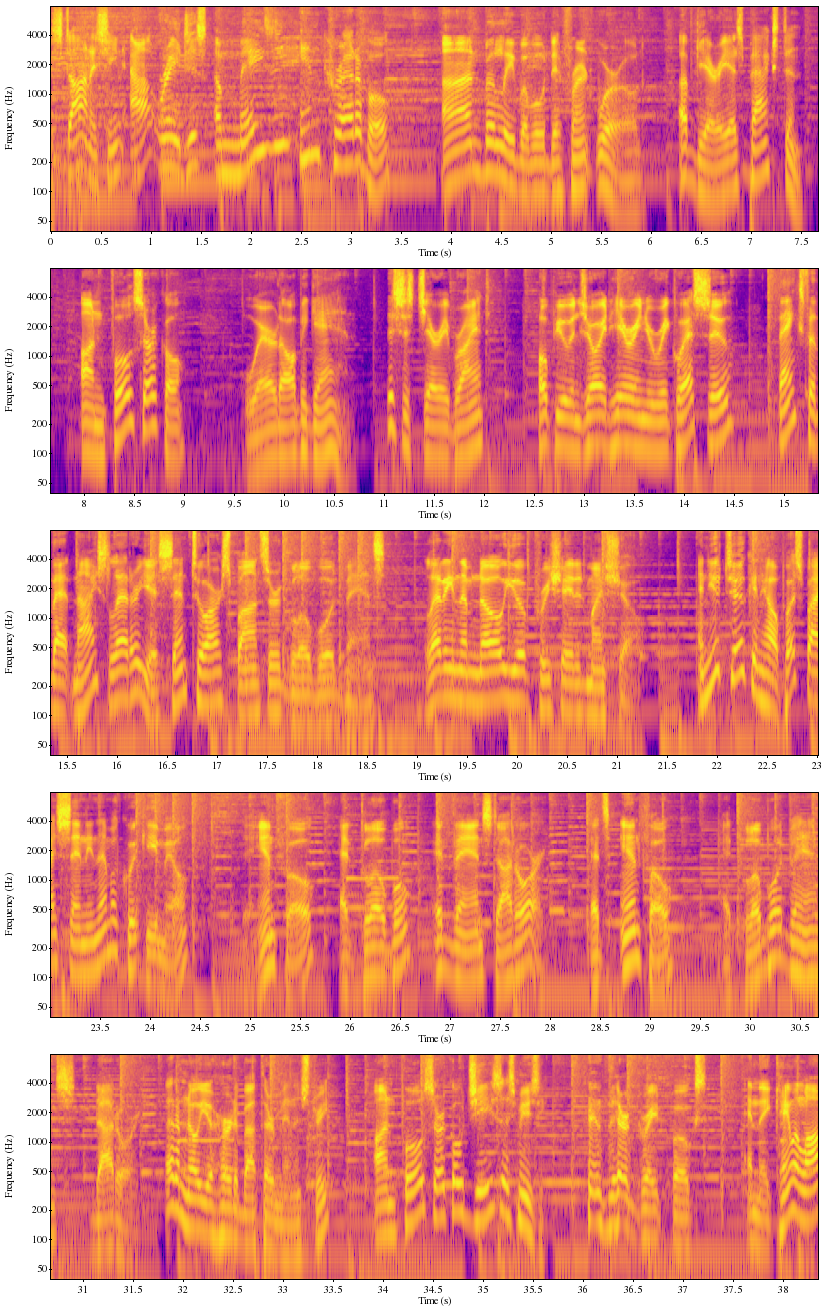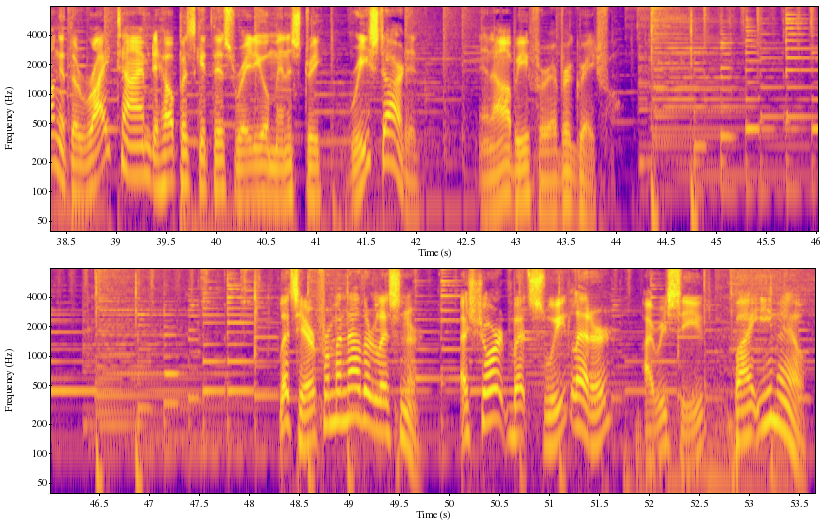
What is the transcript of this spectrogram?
astonishing, outrageous, amazing, incredible, unbelievable different world of Gary S. Paxton on Full Circle, where it all began. This is Jerry Bryant. Hope you enjoyed hearing your request, Sue. Thanks for that nice letter you sent to our sponsor, Global Advance, letting them know you appreciated my show. And you too can help us by sending them a quick email to info at globaladvance.org. That's info at globaladvance.org. Let them know you heard about their ministry on Full Circle Jesus Music. They're great folks, and they came along at the right time to help us get this radio ministry restarted, and I'll be forever grateful. Let's hear from another listener. A short but sweet letter I received by email.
